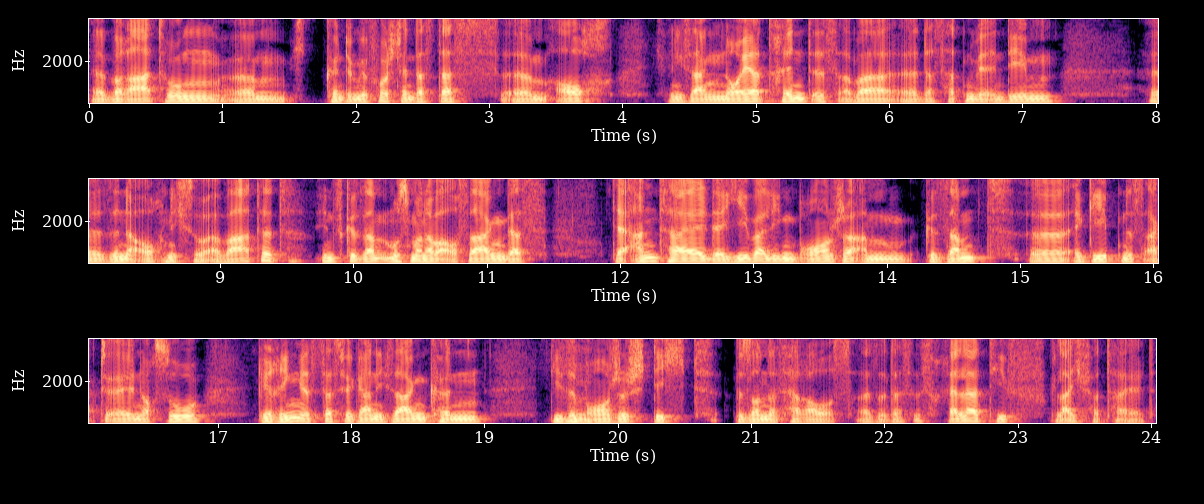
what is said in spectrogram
äh, Beratungen. Ähm, ich könnte mir vorstellen, dass das ähm, auch, ich will nicht sagen neuer Trend ist, aber äh, das hatten wir in dem äh, Sinne auch nicht so erwartet. Insgesamt muss man aber auch sagen, dass der Anteil der jeweiligen Branche am Gesamtergebnis aktuell noch so gering ist, dass wir gar nicht sagen können, diese mhm. Branche sticht besonders heraus. Also das ist relativ gleich verteilt.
